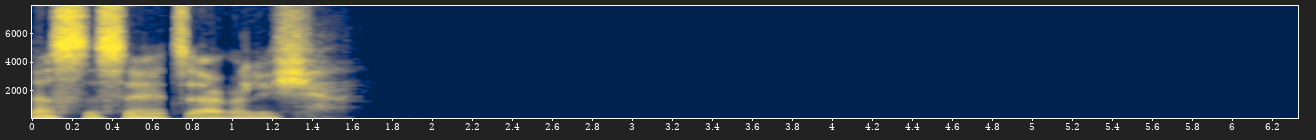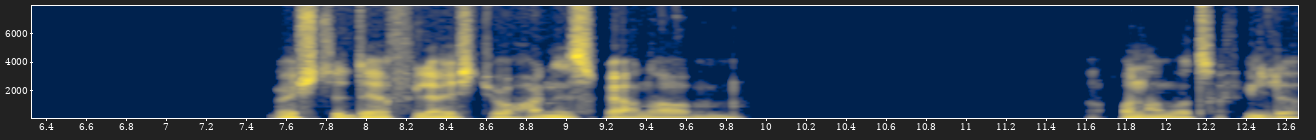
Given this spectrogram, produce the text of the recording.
Das ist ja jetzt ärgerlich. Möchte der vielleicht Johannisbeeren haben? Davon haben wir zu viele.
